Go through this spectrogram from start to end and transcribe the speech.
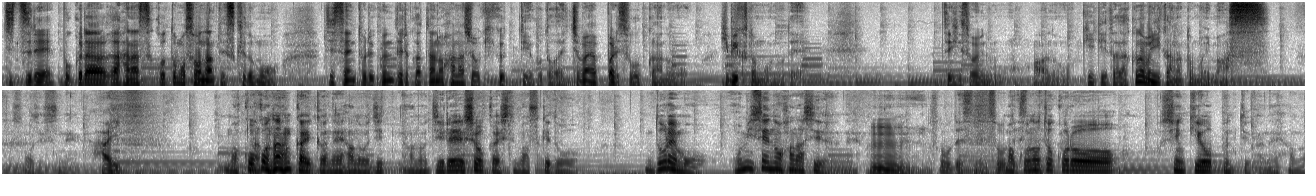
実例僕らが話すこともそうなんですけども実際に取り組んでる方の話を聞くっていうことが一番やっぱりすごくあの響くと思うのでぜひそういうのもあの聞いていただくのもいいかなと思います。そうですね。はい。まあここ何回かねあのじあの事例紹介してますけど、どれもお店の話だよね。うん、そうですね。そうですね。まあこのところ新規オープンっていうかね、あの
